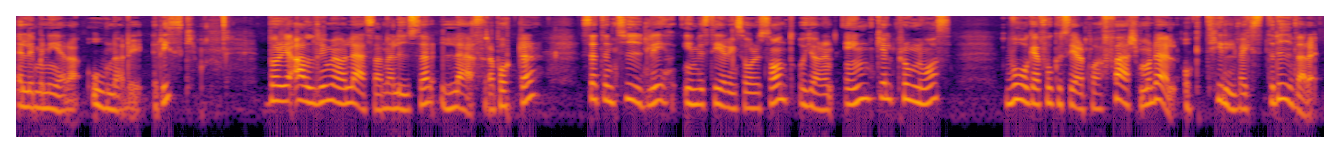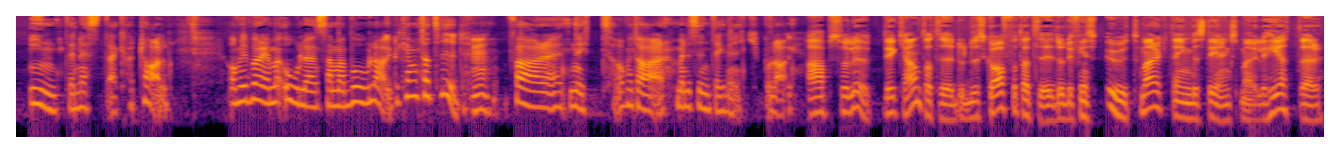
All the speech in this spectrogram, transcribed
eliminera onödig risk. Börja aldrig med att läsa analyser, läs rapporter. Sätt en tydlig investeringshorisont och gör en enkel prognos. Våga fokusera på affärsmodell och tillväxtdrivare, inte nästa kvartal. Om vi börjar med olönsamma bolag. Det kan väl ta tid Mm. för ett nytt, om vi tar medicinteknikbolag. Absolut, det kan ta tid och det ska få ta tid och det finns utmärkta investeringsmöjligheter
